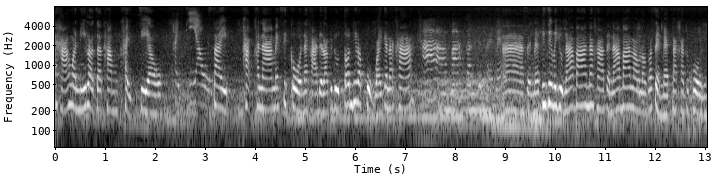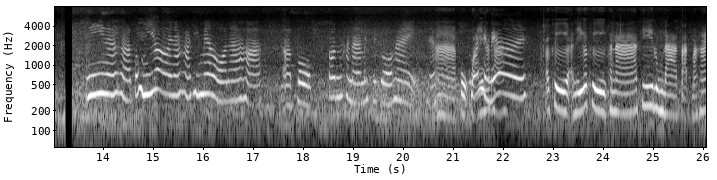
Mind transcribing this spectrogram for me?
นะคะ วันนี้เราจะทำไข่เจียว ไข่เจียว ใส่ผักคะน้าเม็กซิโกนะคะ เดี๋ยวเราไปดูต้นที่เราปลูกไว้กันนะคะค่ะ ส่ไหมอ่าใส่แมสจริงๆเราอยู่หน้าบ้านนะคะ แต่หน้าบ้านเราเราก็ใส่แมสนะคะ ทุกคนนี่นะคะตรงนี้เลยนะคะที่แม่โรสนะคะเอ่อปลูกต้นคะน้าเม็กซิโกให้นะคะอ่าปลูกไว้เห็นนะไหมคะเอ่ยก็คืออันนี้ก็คือคะน้าที่ลุงดาตัดมาให้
